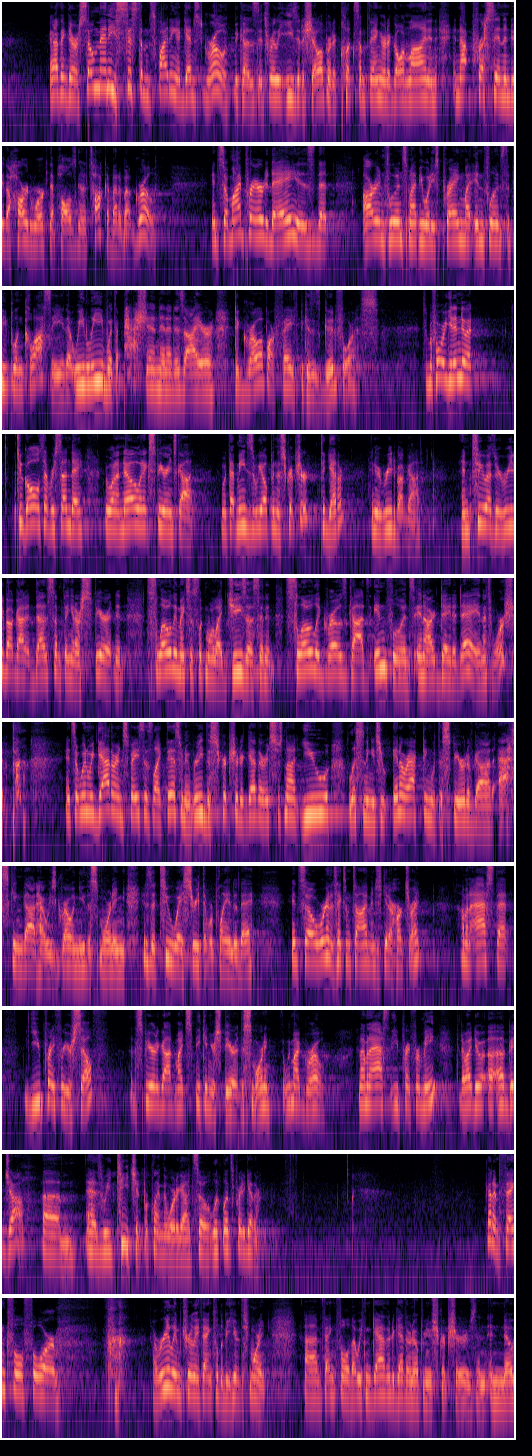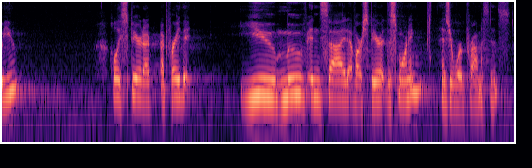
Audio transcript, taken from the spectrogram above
And I think there are so many systems fighting against growth because it's really easy to show up or to click something or to go online and, and not press in and do the hard work that Paul's going to talk about about growth. And so my prayer today is that our influence might be what he's praying might influence the people in Colossae, that we leave with a passion and a desire to grow up our faith because it's good for us. So before we get into it, two goals every Sunday. We want to know and experience God. What that means is we open the scripture together and we read about God. And two, as we read about God, it does something in our spirit. And it slowly makes us look more like Jesus, and it slowly grows God's influence in our day to day, and that's worship. And so when we gather in spaces like this, when we read the scripture together, it's just not you listening, it's you interacting with the Spirit of God, asking God how He's growing you this morning. It is a two way street that we're playing today. And so we're going to take some time and just get our hearts right. I'm going to ask that you pray for yourself, that the Spirit of God might speak in your spirit this morning, that we might grow. And I'm going to ask that you pray for me, that I might do a, a good job um, as we teach and proclaim the Word of God. So let, let's pray together. God, I'm thankful for, I really am truly thankful to be here this morning. I'm thankful that we can gather together and open your scriptures and, and know you. Holy Spirit, I, I pray that you move inside of our spirit this morning, as your word promises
